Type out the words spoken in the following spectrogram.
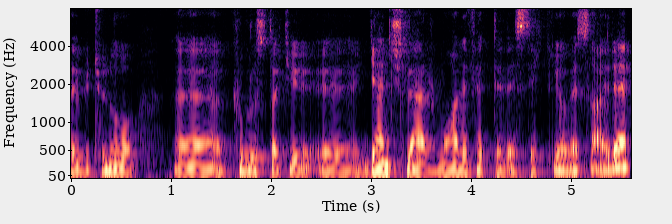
ve bütün o e, Kıbrıs'taki e, gençler muhalefette destekliyor vesaire.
